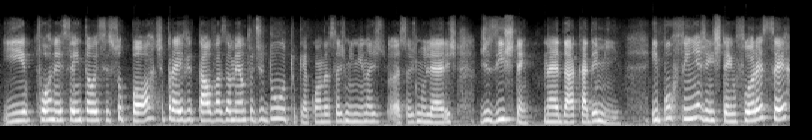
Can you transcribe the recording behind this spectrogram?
e fornecer então esse suporte para evitar o vazamento de duto, que é quando essas meninas, essas mulheres desistem né, da academia. E por fim, a gente tem o Florescer,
